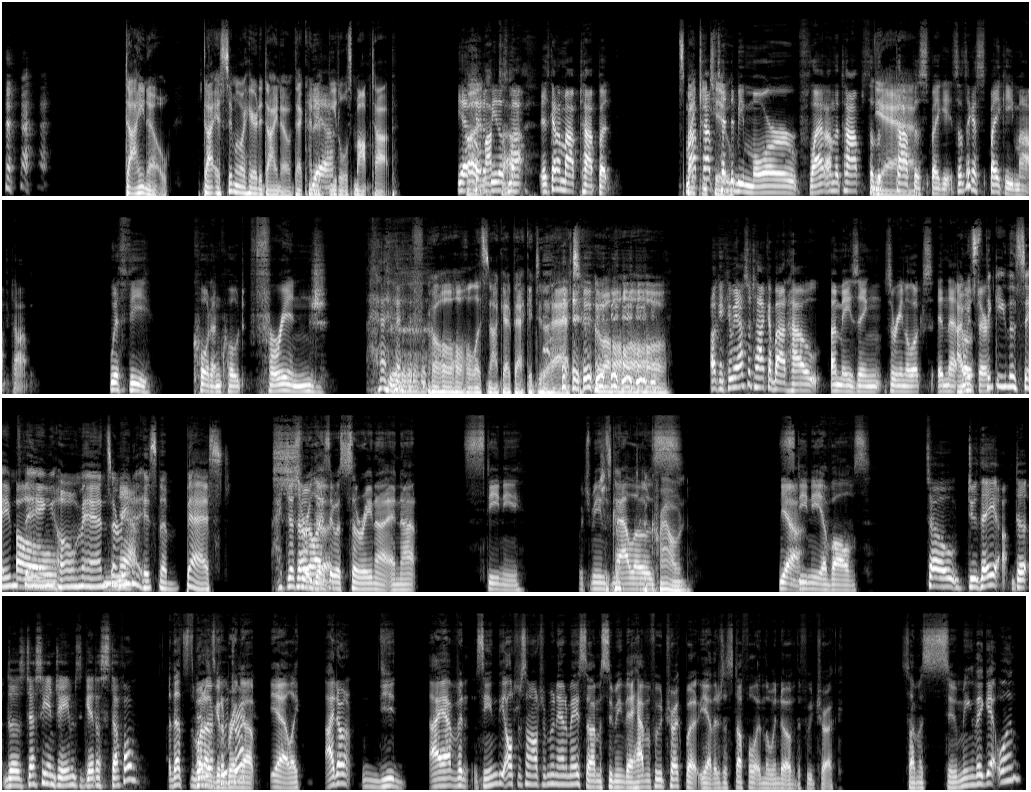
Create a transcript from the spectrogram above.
Deino. Di- a similar hair to Deino, that kind Yeah. of Beatles mop top. Yeah, it's Uh, got a mop Beatles top. mop. It's got a mop top, but mop tops too. tend to be more flat on the top, so the Yeah. top is spiky. So it's like a spiky mop top with the quote unquote fringe. oh, let's not get back into that. oh. Okay, can we also talk about how amazing Tsareena looks in that I was poster? thinking the same Oh, thing. Oh man, Tsareena Nat. is the best. I just So realized good. it was Tsareena and not Steenee, which means She's got Mallow's a crown. yeah. Steenee evolves. So, do they? Do, does Jesse and James get a Stufful? That's what I was gonna bring truck? up. Yeah, like I don't. You, I haven't seen the Ultra Sun Ultra Moon anime, so I'm assuming they have a food truck. But yeah, there's a Stufful in the window of the food truck, so I'm assuming they get one.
